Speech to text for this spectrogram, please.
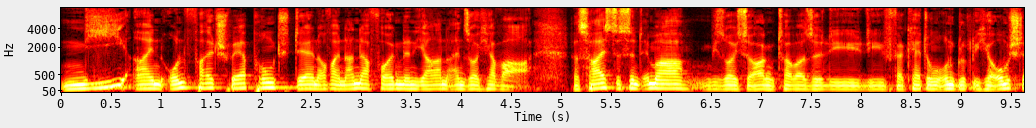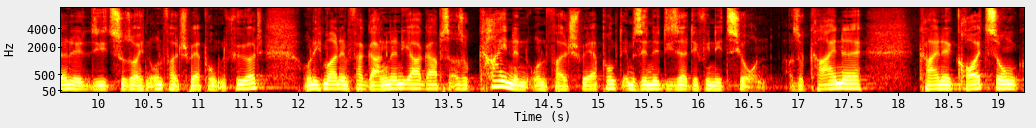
nie einen Unfallschwerpunkt, der in aufeinanderfolgenden Jahren ein solcher war. Das heißt, es sind immer, wie soll ich sagen, teilweise die, die Verkettung unglücklicher Umstände, die zu solchen Unfallschwerpunkten führt. Und ich meine, im vergangenen Jahr gab es also keinen Unfallschwerpunkt im Sinne dieser Definition. Also keine, keine Kreuzung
